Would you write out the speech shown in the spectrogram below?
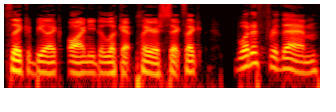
so they could be like, oh, I need to look at player six. Like, what if for them?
